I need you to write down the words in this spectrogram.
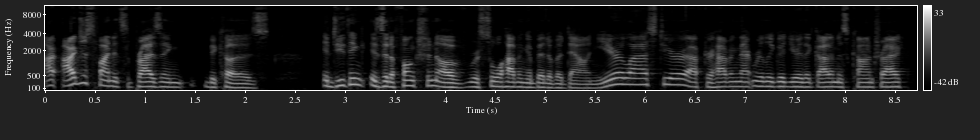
I, I just find it surprising because do you think is it a function of Rasul having a bit of a down year last year after having that really good year that got him his contract?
